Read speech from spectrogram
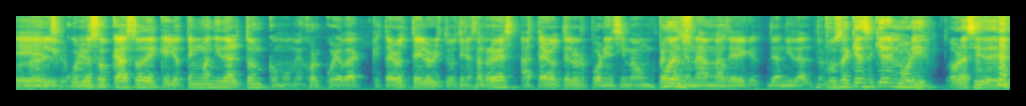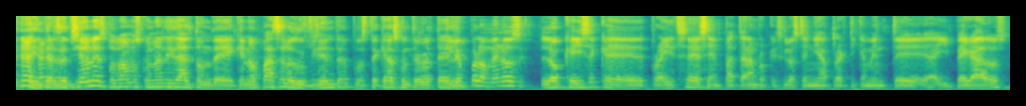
el curioso caso de que yo tengo a Andy Dalton como mejor quarterback que Tyrell Taylor y tú lo tienes al revés. A Tyrell Taylor por encima un Pues, peldaño nada más de, de Andy Dalton. Pues de qué se quieren morir. Ahora sí, de, de intercepciones, pues vamos con Andy Dalton. De que no pase lo suficiente, pues te quedas con Terrell Taylor. Yo por lo menos lo que hice que por ahí se desempataran porque sí los tenía prácticamente ahí pegados.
